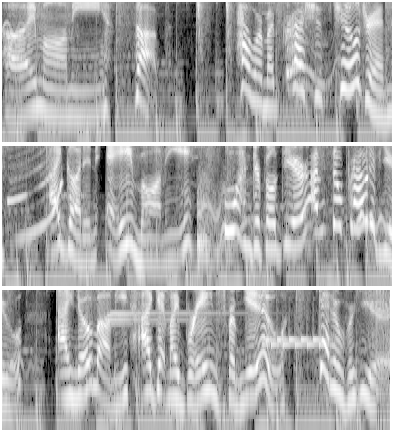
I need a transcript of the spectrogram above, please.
Hi, Mommy. Sup? How are my precious children? I got an A, Mommy. Wonderful, dear. I'm so proud of you. I know, Mommy. I get my brains from you. Get over here.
